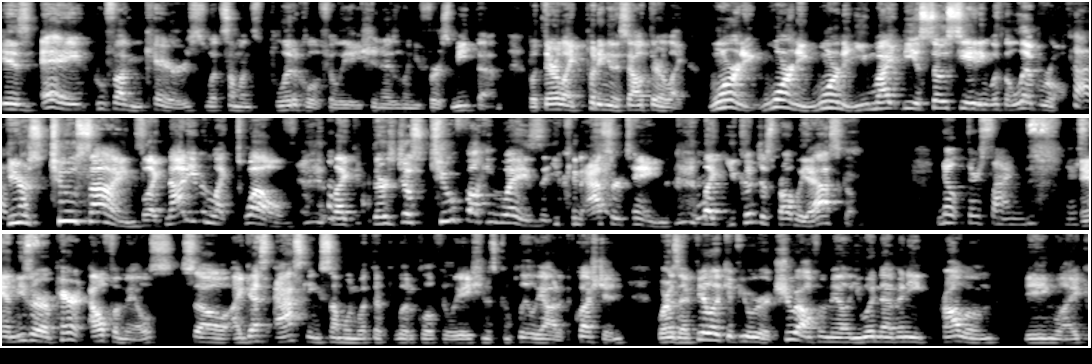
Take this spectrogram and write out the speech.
Is A, who fucking cares what someone's political affiliation is when you first meet them? But they're like putting this out there like, warning, warning, warning, you might be associating with a liberal. Here's two signs, like not even like 12. Like there's just two fucking ways that you can ascertain. Like you could just probably ask them. Nope, there's signs. There's And signs. these are apparent alpha males. So I guess asking someone what their political affiliation is completely out of the question. Whereas I feel like if you were a true alpha male, you wouldn't have any problem being like,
